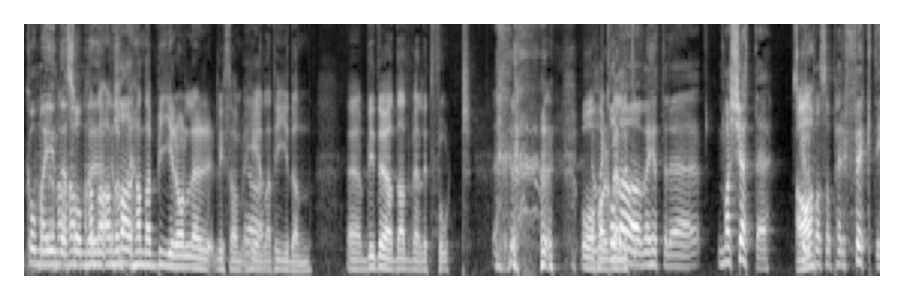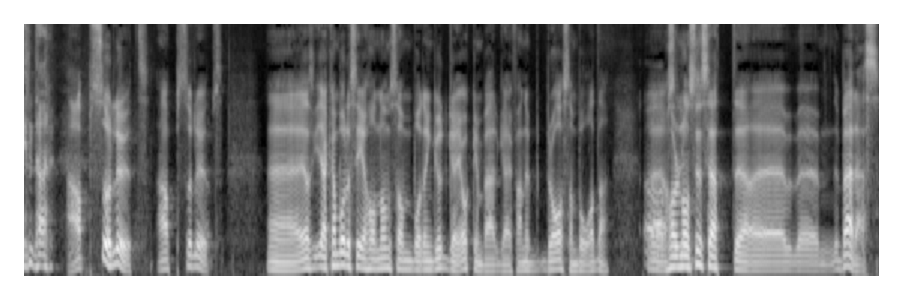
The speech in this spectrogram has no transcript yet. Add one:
Komma han, in där han, som- Han, han, han, han- har biroller liksom Ja. hela tiden. Eh, blir dödad väldigt fort. och Ja, har men kolla, väldigt... vad heter det? Machete. Skulle Ja. passa perfekt in där. Absolut, absolut. Eh, jag, jag kan både se honom som både en good guy och en bad guy, för han är bra som båda. Ja, Eh, har du någonsin sett uh, Badass?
